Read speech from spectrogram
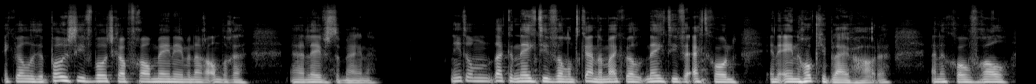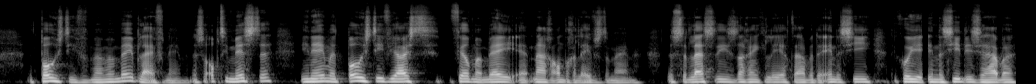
Ik wil de positieve boodschap vooral meenemen naar andere uh, levenstermijnen. Niet omdat ik het negatieve wil ontkennen, maar ik wil het negatieve echt gewoon in één hokje blijven houden. En ook gewoon vooral het positieve met me mee blijven nemen. Dus optimisten, die nemen het positieve juist veel meer mee naar andere levenstermijnen. Dus de lessen die ze daarin geleerd hebben, de energie, de goede energie die ze hebben,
